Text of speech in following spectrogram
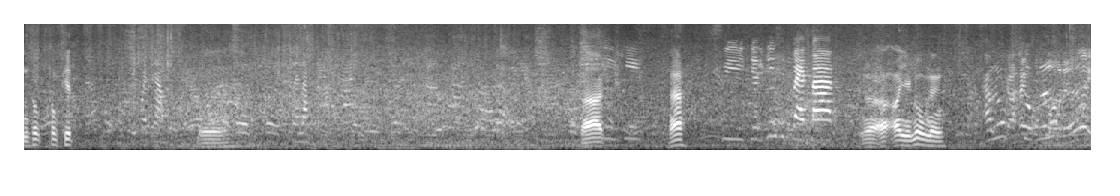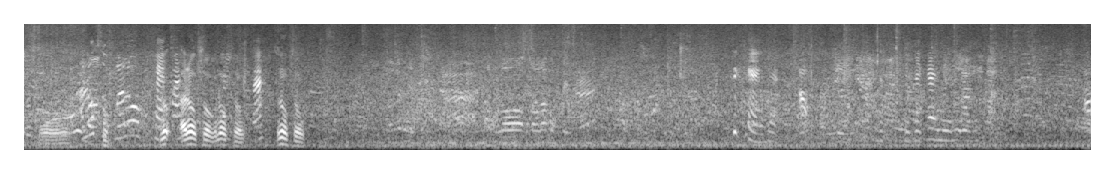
ำทุกทุกทิศซื้อประจำเออเออเออไปละฝากสี่ขีดฮะสี่เจ็ดยี่สิบแปดบาท เออเอาเอาอีกลูกหนึ่ง เอาลูกก็ให้สุกครบหรือโลลูกเลยโอ้เอาลูกสุกหรือลูกแข็งลูกไปเอาลูกสุกลูกสุกนะลูกสุกสองโลโลละหกสิบนะพริกแข็งแค่เอาโอเคอยู่ใกล้ๆมือนี่เองเอา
